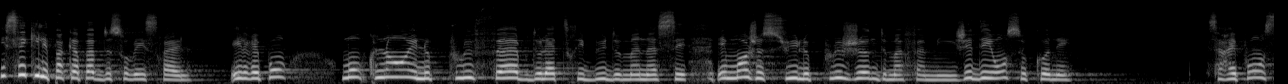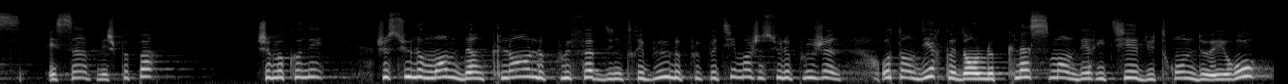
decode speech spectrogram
Il sait qu'il n'est pas capable de sauver Israël. Et il répond, mon clan est le plus faible de la tribu de Manassé, et moi je suis le plus jeune de ma famille. Gédéon se connaît. Sa réponse est simple, mais je ne peux pas. Je me connais. Je suis le membre d'un clan le plus faible d'une tribu, le plus petit, moi je suis le plus jeune. Autant dire que dans le classement d'héritiers du trône de héros,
